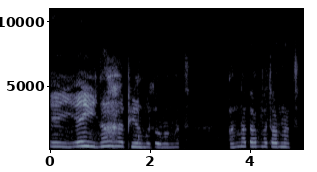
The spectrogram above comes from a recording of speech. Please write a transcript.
ey ey ne yapıyorsun bakalım anlat. Anlat anlat anlat.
